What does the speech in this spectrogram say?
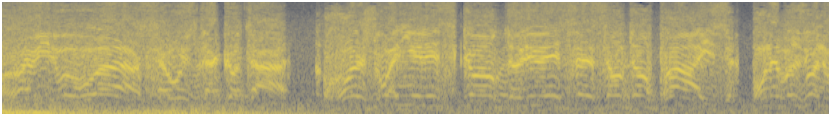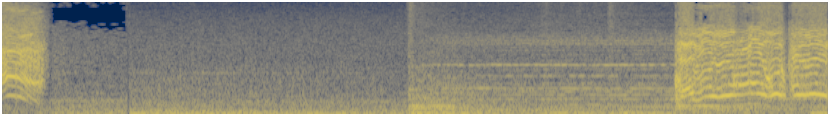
Ravi de vous voir, South Dakota. Rejoignez l'escorte de l'USS Enterprise. On a besoin de vous. Navire ennemi repéré.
